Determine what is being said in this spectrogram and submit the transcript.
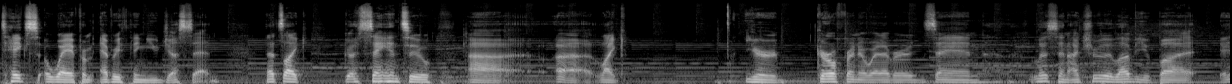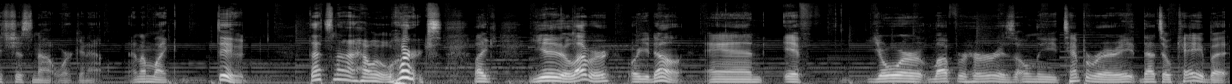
takes away from everything you just said. That's like saying to, uh, uh, like, your girlfriend or whatever and saying, listen, I truly love you, but it's just not working out. And I'm like, dude, that's not how it works. Like, you either love her or you don't. And if your love for her is only temporary, that's okay. But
